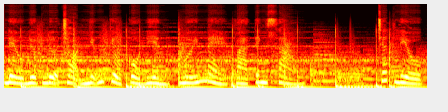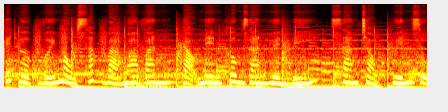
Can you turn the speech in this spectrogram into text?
đều được lựa chọn những kiểu cổ điển, mới mẻ và tinh xảo. Chất liệu kết hợp với màu sắc và hoa văn tạo nên không gian huyền bí, sang trọng, quyến rũ.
